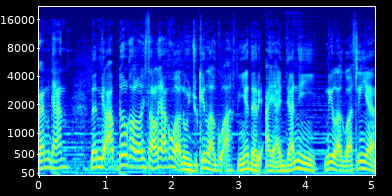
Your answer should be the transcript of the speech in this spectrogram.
keren kan? Dan gak abdol kalau misalnya aku nggak nunjukin lagu aslinya dari Aya Anjani Ini lagu aslinya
